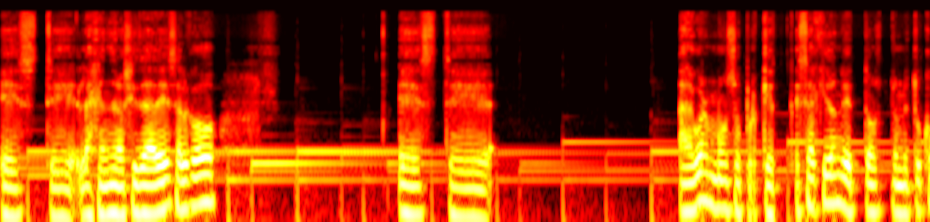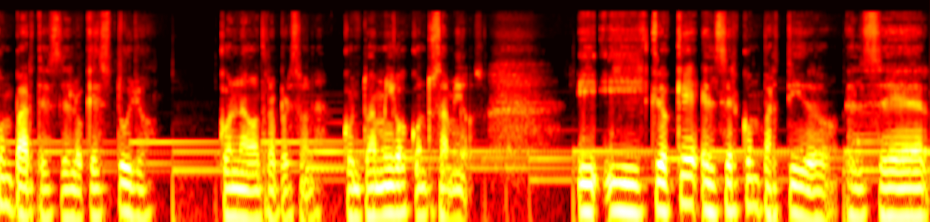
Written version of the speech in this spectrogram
Este, la generosidad es algo este, algo hermoso porque es aquí donde, donde tú compartes de lo que es tuyo con la otra persona, con tu amigo, con tus amigos. Y, creo que el ser compartido, el ser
